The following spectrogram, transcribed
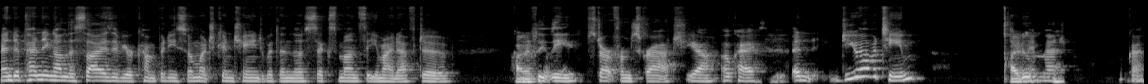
And depending on the size of your company, so much can change within those six months that you might have to completely 100%. start from scratch. Yeah. Okay. And do you have a team? I do. I okay.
